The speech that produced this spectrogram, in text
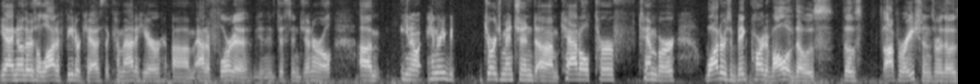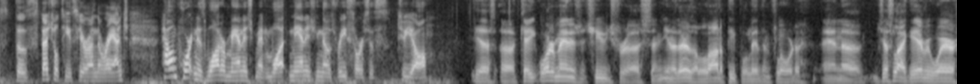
Yeah, I know there's a lot of feeder calves that come out of here, um, out of Florida, just in general. Um, you know, Henry, George mentioned um, cattle, turf, timber. Water is a big part of all of those those operations or those those specialties here on the ranch. How important is water management and what managing those resources to y'all? Yes, uh, Kate, water management's huge for us. And, you know, there's a lot of people live in Florida. And uh, just like everywhere,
